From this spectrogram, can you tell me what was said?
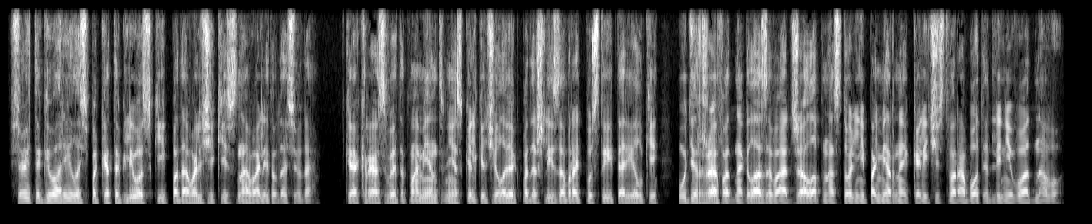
Все это говорилось, пока таглиосские подавальщики сновали туда-сюда. Как раз в этот момент несколько человек подошли забрать пустые тарелки, удержав Одноглазого от жалоб на столь непомерное количество работы для него одного.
